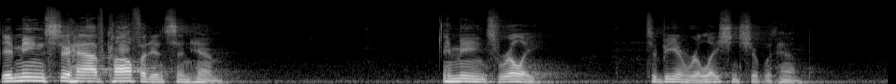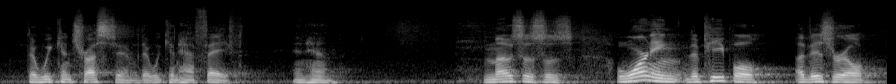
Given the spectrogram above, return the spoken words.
it means to have confidence in him. It means really to be in relationship with him. that we can trust him, that we can have faith in him. Moses was warning the people of Israel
